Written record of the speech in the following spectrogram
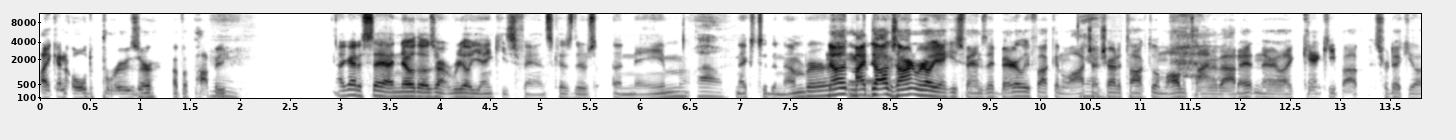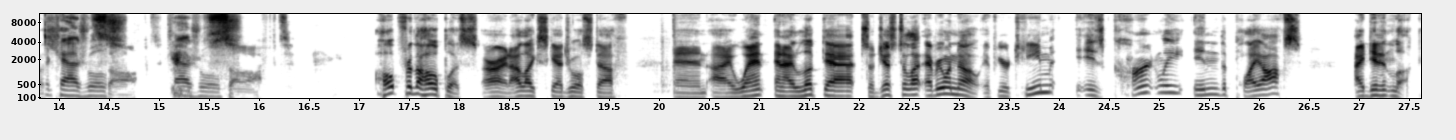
like an old bruiser of a puppy. Mm. I got to say, I know those aren't real Yankees fans because there's a name Wow. next to the number. No, my Uh, dogs aren't real Yankees fans. They barely fucking watch. I try to talk to them all the time about it, and they're like, can't keep up. It's ridiculous. The casuals. Soft. Casuals. Soft. Hope for the hopeless. All right, I like schedule stuff. And I went and I looked at so just to let everyone know, if your team is currently in the playoffs, I didn't look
